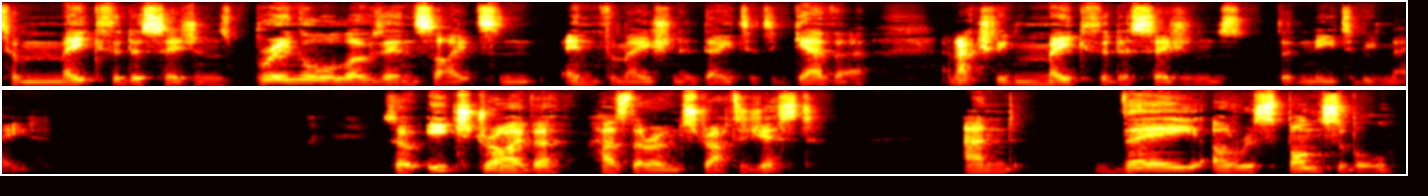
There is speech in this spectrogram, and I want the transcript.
to make the decisions, bring all those insights and information and data together, and actually make the decisions that need to be made. So each driver has their own strategist, and they are responsible,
